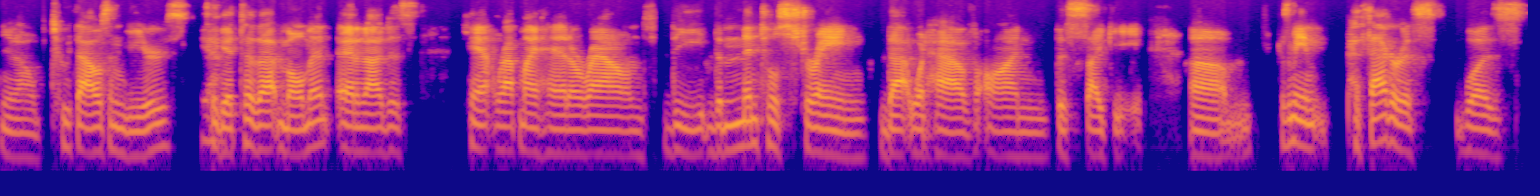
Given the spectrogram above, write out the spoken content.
you know 2000 years yeah. to get to that moment and i just can't wrap my head around the the mental strain that would have on the psyche um because i mean pythagoras was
